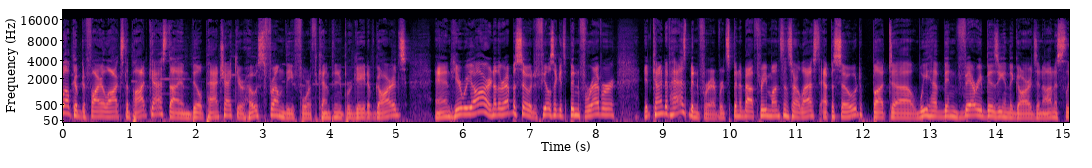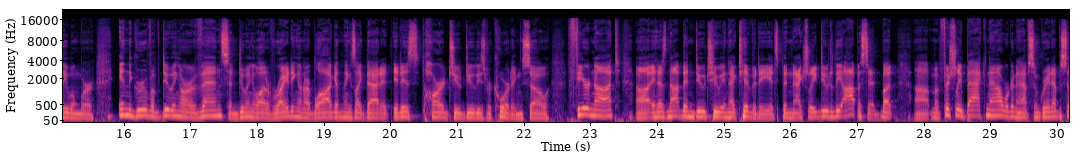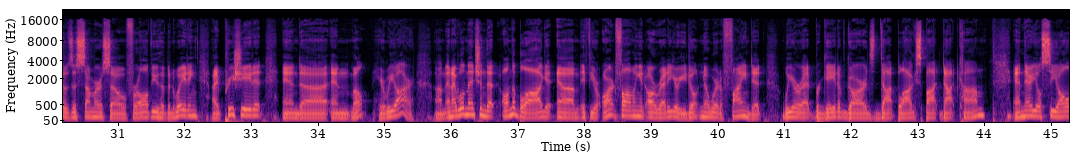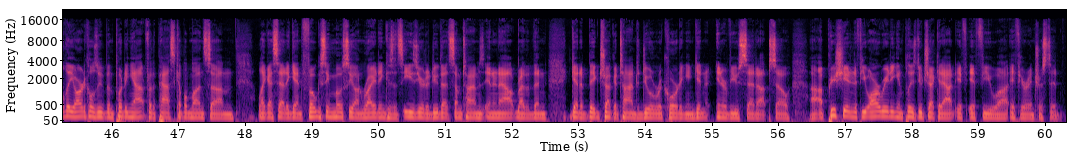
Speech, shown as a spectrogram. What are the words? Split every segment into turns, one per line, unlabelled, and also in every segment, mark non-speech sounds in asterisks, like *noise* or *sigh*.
Welcome to Firelocks, the podcast. I am Bill Patchak, your host from the 4th Company Brigade of Guards. And here we are, another episode. It feels like it's been forever. It kind of has been forever. It's been about three months since our last episode, but uh, we have been very busy in the guards. And honestly, when we're in the groove of doing our events and doing a lot of writing on our blog and things like that, it, it is hard to do these recordings. So fear not, uh, it has not been due to inactivity. It's been actually due to the opposite. But uh, I'm officially back now. We're going to have some great episodes this summer. So for all of you who have been waiting, I appreciate it. And uh, and well, here we are. Um, and I will mention that on the blog, um, if you aren't following it already or you don't know where to find it, we are at brigadeofguards.blogspot.com. And there you'll see all the articles we've been putting out for the past couple months. Um, like I said, again, focusing mostly on writing because it's easier to do that sometimes in and out rather than get a big chunk of time to do a recording and get an interview set up. So uh, appreciate it if you are reading, and please do check it out if, if, you, uh, if you're interested.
